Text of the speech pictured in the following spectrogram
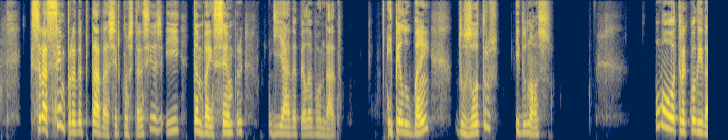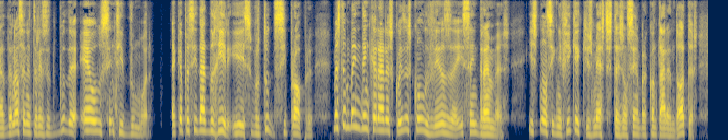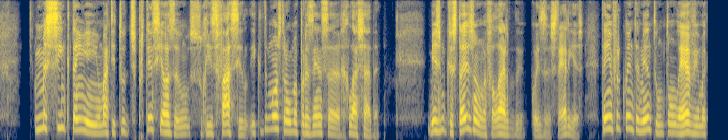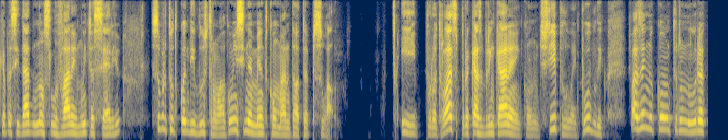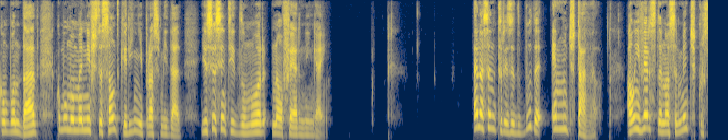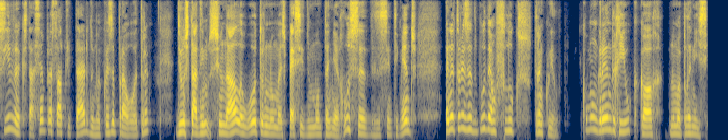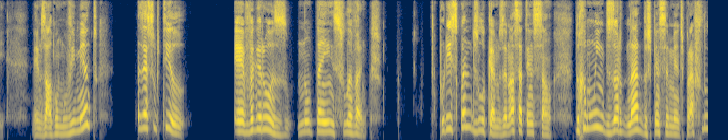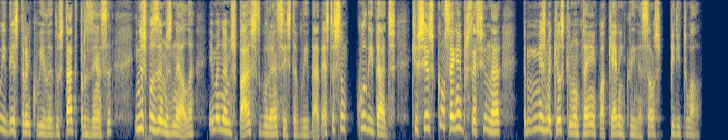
que será sempre adaptada às circunstâncias e também sempre guiada pela bondade. e pelo bem dos outros e do nosso. Uma outra qualidade da nossa natureza de Buda é o sentido do humor. A capacidade de rir e, sobretudo, de si próprio, mas também de encarar as coisas com leveza e sem dramas. Isto não significa que os mestres estejam sempre a contar andotas, mas sim que têm uma atitude despretensiosa, um sorriso fácil e que demonstram uma presença relaxada mesmo que estejam a falar de coisas sérias, têm frequentemente um tom leve e uma capacidade de não se levarem muito a sério, sobretudo quando ilustram algum ensinamento com uma anedota pessoal. E, por outro lado, se por acaso brincarem com um discípulo em público, fazem-no com ternura, com bondade, como uma manifestação de carinho e proximidade, e o seu sentido de humor não fere ninguém. A nossa natureza de Buda é muito estável. Ao inverso da nossa mente discursiva, que está sempre a saltitar de uma coisa para a outra, de um estado emocional ao outro numa espécie de montanha russa de sentimentos, a natureza de Buda é um fluxo tranquilo, como um grande rio que corre numa planície. Vemos algum movimento, mas é subtil, é vagaroso, não tem solavancos. Por isso, quando deslocamos a nossa atenção do remoinho desordenado dos pensamentos para a fluidez tranquila do estado de presença e nos pousamos nela, emanamos paz, segurança e estabilidade. Estas são qualidades que os seres conseguem percepcionar, mesmo aqueles que não têm qualquer inclinação espiritual.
